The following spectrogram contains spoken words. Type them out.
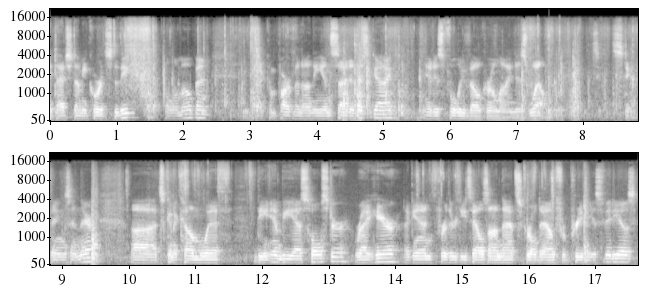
attach dummy cords to these, pull them open. You've got a compartment on the inside of this guy. It is fully Velcro lined as well. So stick things in there. Uh, it's going to come with the MBS holster right here. Again, further details on that, scroll down for previous videos.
